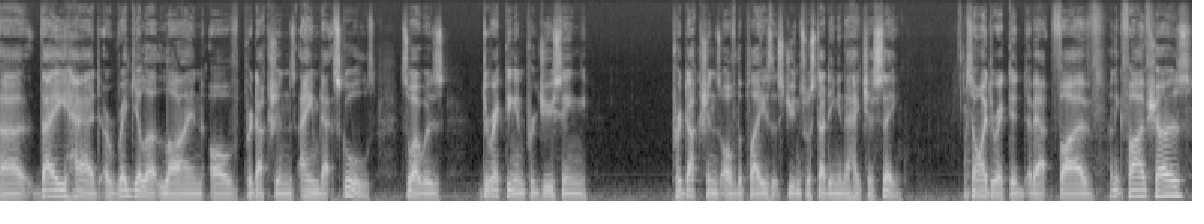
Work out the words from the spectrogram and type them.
uh, they had a regular line of productions aimed at schools. So I was directing and producing productions of the plays that students were studying in the HSC. So I directed about five, I think five shows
